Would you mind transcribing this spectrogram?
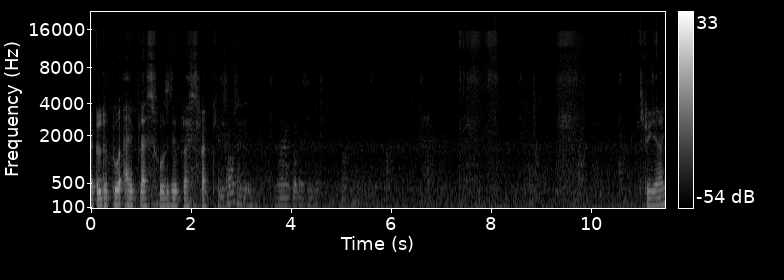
equal to 2i plus 4j plus 5k হ্যাঁ কইতাছি three i.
